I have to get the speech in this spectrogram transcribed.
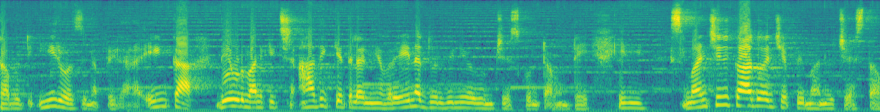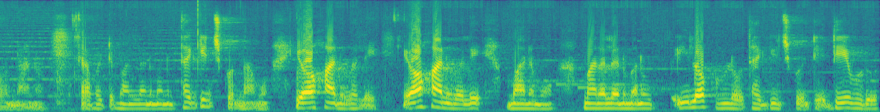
కాబట్టి ఈ రోజున ప్రియులారా ఇంకా దేవుడు మనకిచ్చిన ఆధిక్యతలను ఎవరైనా దుర్వినియోగం చేసుకుంటా ఉంటే ఇది మంచిది కాదు అని చెప్పి మనవి చేస్తూ ఉన్నాను. కాబట్టి మనలను మనం తగ్గించుకున్నాము యోహాను వలె యోహాను వలె మనము మనలను మనం ఈ లోకంలో తగ్గించుకుంటే దేవుడు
